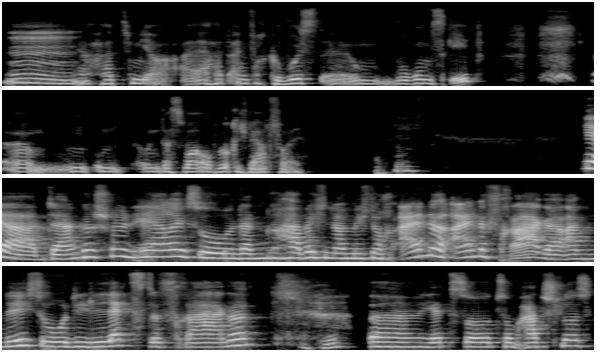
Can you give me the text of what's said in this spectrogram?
Mm. Er hat mir, er hat einfach gewusst, äh, um, worum es geht. Ähm, um, und das war auch wirklich wertvoll. Mhm. Ja, danke schön, Erich. So, und dann habe ich nämlich noch eine, eine Frage an dich, so die letzte Frage. Okay. Äh, jetzt so zum Abschluss.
